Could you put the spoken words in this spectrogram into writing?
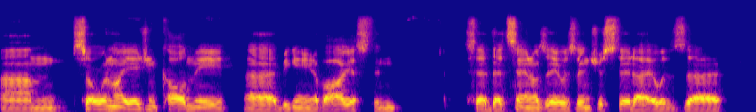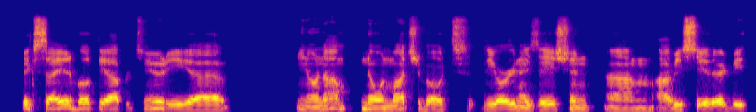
um, so when my agent called me uh, beginning of August and said that San Jose was interested, I was excited about the opportunity. Uh, you know, not knowing much about the organization. Um, obviously, there'd be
